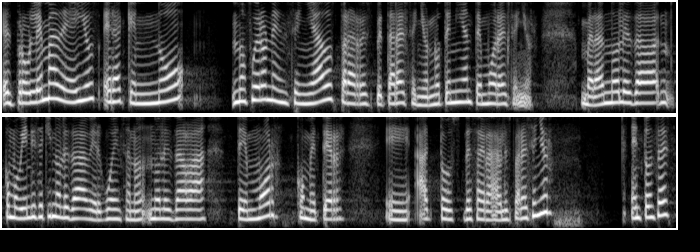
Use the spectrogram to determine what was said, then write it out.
el problema de ellos era que no, no fueron enseñados para respetar al Señor, no tenían temor al Señor, ¿verdad? No les daba, como bien dice aquí, no les daba vergüenza, no, no les daba temor cometer eh, actos desagradables para el Señor. Entonces,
